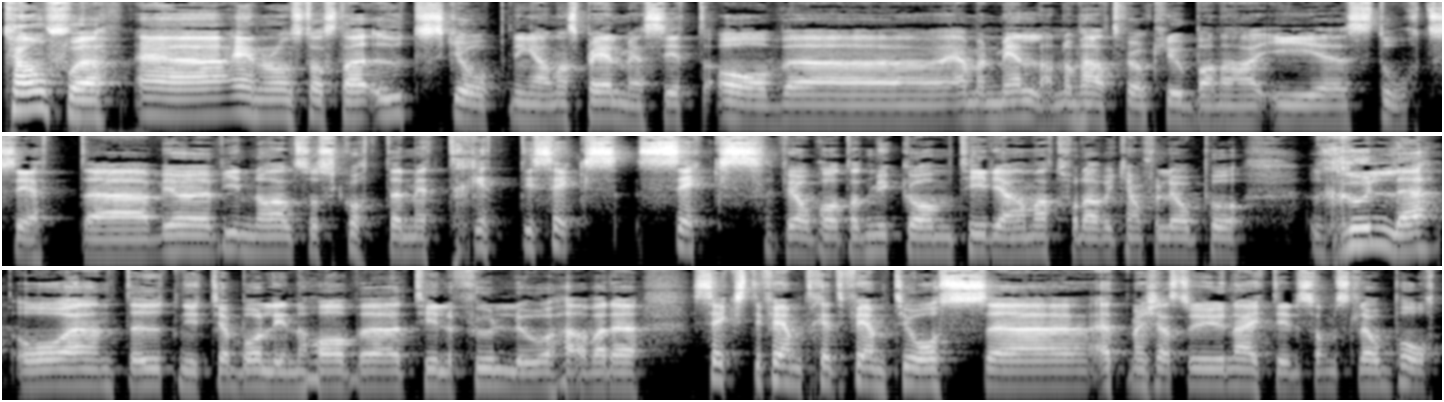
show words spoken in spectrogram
Kanske eh, en av de största utskåpningarna spelmässigt av, eh, ja men mellan de här två klubbarna i stort sett. Eh, vi vinner alltså skotten med 36-6. Vi har pratat mycket om tidigare matcher där vi kanske låg på rulle och inte utnyttja bollinnehav eh, till fullo. Här var det 65-35 till oss. Eh, ett Manchester United som slår bort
